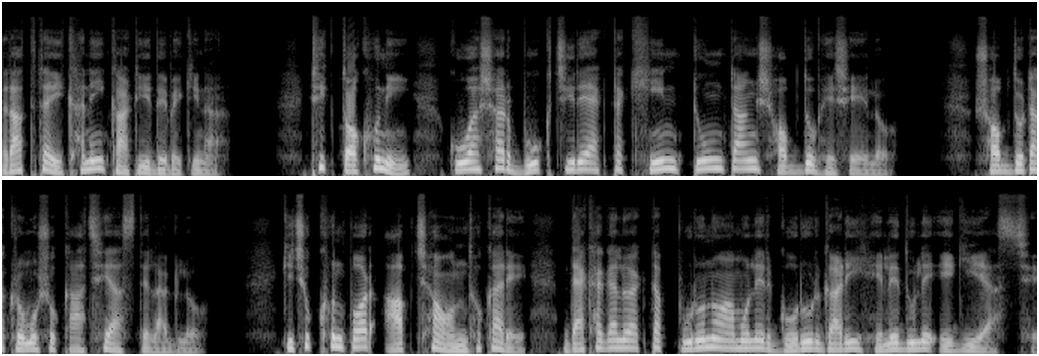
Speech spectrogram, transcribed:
রাতটা এখানেই কাটিয়ে দেবে কিনা ঠিক তখনই কুয়াশার বুক চিরে একটা ক্ষীণ টুংটাং শব্দ ভেসে এলো। শব্দটা ক্রমশ কাছে আসতে লাগল। কিছুক্ষণ পর আবছা অন্ধকারে দেখা গেল একটা পুরনো আমলের গরুর গাড়ি হেলে দুলে এগিয়ে আসছে।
